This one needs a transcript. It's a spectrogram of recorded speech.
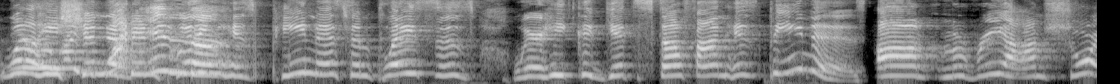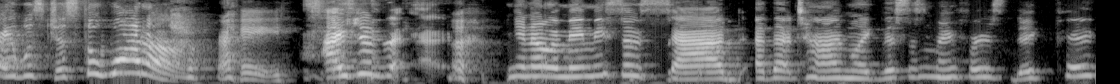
Well, he like, shouldn't have been putting the... his penis in places where he could get stuff on his penis. Um, Maria, I'm sure it was just the water. Right. I just, you know, it made me so sad at that time. Like, this is my first dick pic.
